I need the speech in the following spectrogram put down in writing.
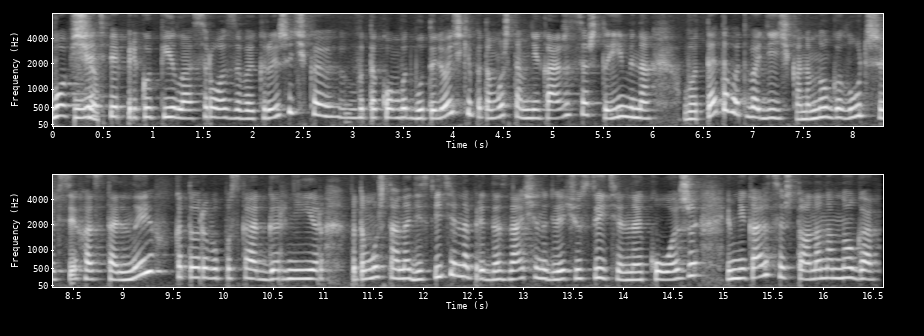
В общем, я теперь прикупила с розовой крышечкой в вот таком вот бутылечке, потому что мне кажется, что именно вот эта вот водичка намного лучше всех остальных, которые выпускает Гарниер, потому что она действительно предназначена для чувствительной кожи, и мне кажется, что она намного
